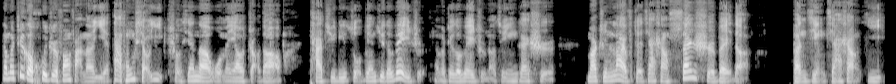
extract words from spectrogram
那么这个绘制方法呢，也大同小异。首先呢，我们要找到它距离左边距的位置。那么这个位置呢，就应该是 margin left 加上三十倍的半径加上一。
